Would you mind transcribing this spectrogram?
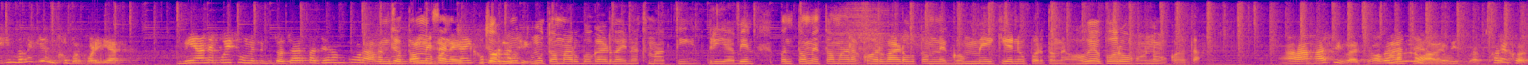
એ મને કેમ ખબર પડી યાર? મેં આને પૂછ્યું મેં કીધું તો ચાર પાંચ જણા કોણ આવે? જો તમે છે ને જો હું હું તમારું બગાડવાય નથી માંગતી પ્રિયાબેન. પણ તમે તમારા ઘરવાળો તમને ગમે કે એની ઉપર તમે હવે ભરોસો ન કરતા. હા સાચી વાત છે. હવે મને આવે વિશ્વાસ. ખરેખર.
